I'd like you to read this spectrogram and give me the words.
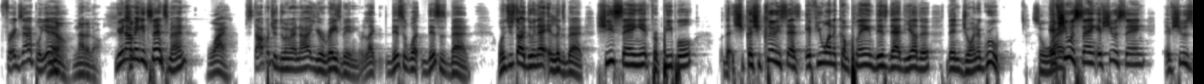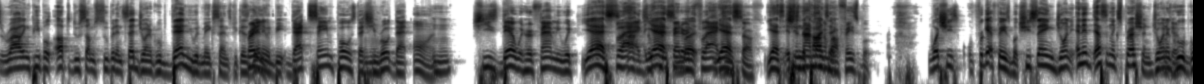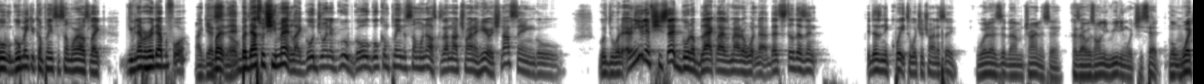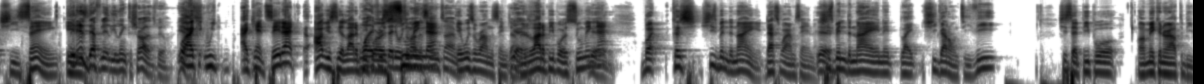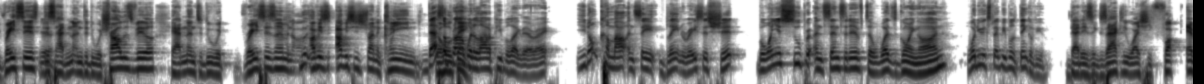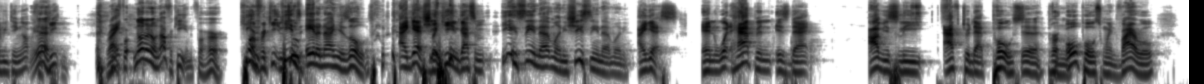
For example, yeah. No, not at all. You're not So- making sense, man. Why? Stop what you're doing right now. You're race baiting. Like this is what this is bad. Once you start doing that, it looks bad. She's saying it for people that she because she clearly says if you want to complain this, that, the other, then join a group. So why? If she was saying, if she was saying, if she was riling people up to do something stupid and said join a group, then you would make sense because Freddie, then it would be that same post that Mm-hmm. she wrote that on. She's there with her family with yes flags, uh, yes, Confederate flags yes, and stuff. Yes, it's she's in the not context. talking about Facebook. what she's forget Facebook. She's saying join, and it, that's an expression. Join Okay. a group. Go go make your complaints to somewhere else. Like you've never heard that before. I guess but no. but that's what she meant. Like go join a group. Go go complain to someone else because I'm not trying to hear it. She's not saying go go do whatever. And even if she said go to Black Lives Matter or whatnot, that still doesn't it doesn't equate to what you're trying to say. What is it I'm trying to say? Because I was only reading what she said. But what she's saying is, Mm-hmm. It is definitely linked to Charlottesville. Well, I Yes. can, we I can't say that. Obviously, a lot of people Well, are you said it was assuming same that it was around the same time, Yeah. and a lot of people are assuming Yeah. that. But because she's been denying it, that's why I'm saying that. Yeah. She's been denying it. Like she got on TV. She said people are making her out to be racist. This had nothing to do with Charlottesville. It had nothing to do with racism, and obviously, obviously, she's trying to clean. That's the, the, problem thing. with a lot of people like that, right? You don't come out and say blatant racist shit, but when you're super insensitive to what's going on, what do you expect people to think of you? That is exactly why she fucked everything up for Yeah. Keaton, right? For- no, no, no, not for Keaton, for her. Well, for Keaton, Keaton's too. eight or nine years old. I guess, She- but Keaton got some. he ain't seeing that money. She's seeing that money. I guess. And what happened is that obviously after that post, Yeah. her Mhm. old post went viral.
